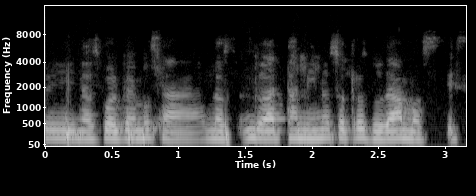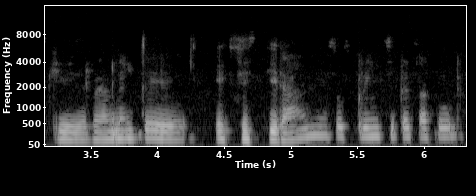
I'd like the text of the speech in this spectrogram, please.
Sí, nos volvemos a, también nosotros dudamos, es que realmente existirán esos príncipes azules.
